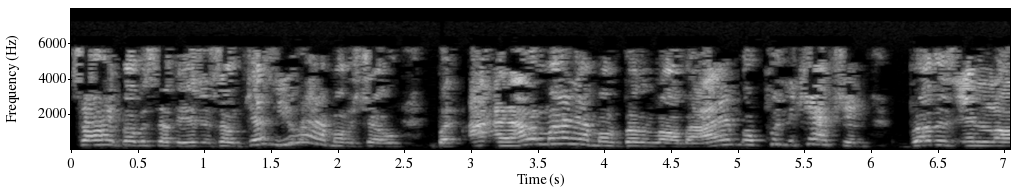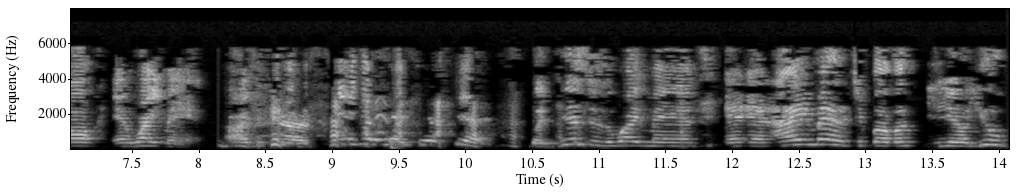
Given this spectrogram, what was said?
sorry Bubba stuff is. And so Jesse, you have him on the show, but I, and I don't mind having him on brother-in-law, but I am going to put in the caption, brothers-in-law and white man. All right, because he ain't got white yet, but this is a white man, and, and I ain't mad at you, Bubba. You know, you,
